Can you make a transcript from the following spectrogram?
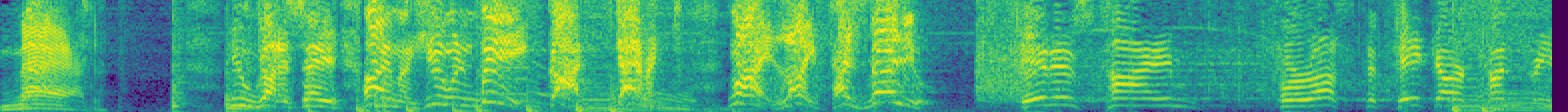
mad. You've got to say, I'm a human being. God damn it. My life has value. It is time for us to take our country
